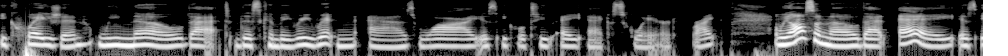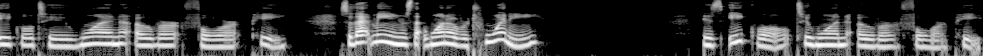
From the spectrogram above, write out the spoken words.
equation. We know that this can be rewritten as y is equal to ax squared, right? And we also know that a is equal to 1 over 4p. So that means that 1 over 20 is equal to 1 over 4p.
